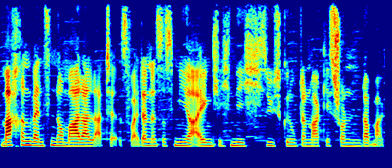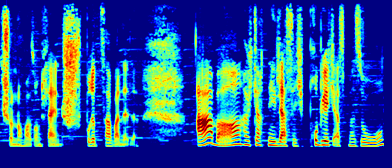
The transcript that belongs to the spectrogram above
machen, wenn es ein normaler Latte ist, weil dann ist es mir eigentlich nicht süß genug, dann mag ich es schon, da mag ich schon nochmal so einen kleinen Spritzer Vanille. Aber habe ich gedacht, nee, lass ich, probiere ich erstmal so.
